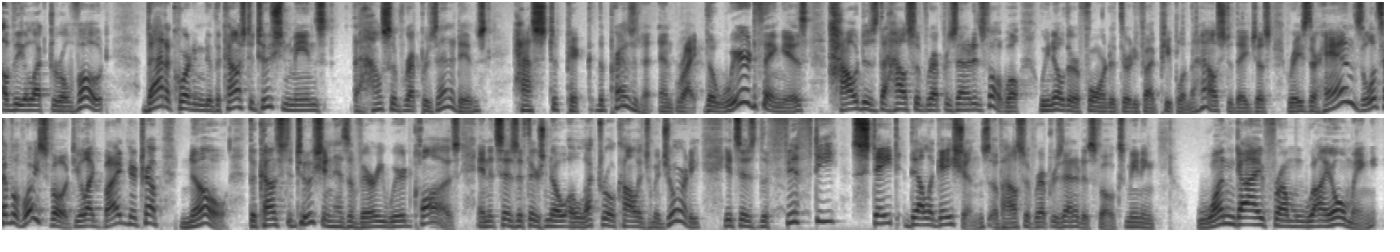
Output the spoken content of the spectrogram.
of the electoral vote, that, according to the Constitution, means the House of Representatives has to pick the president. And right. the weird thing is, how does the House of Representatives vote? Well, we know there are 435 people in the House. Do they just raise their hands? Let's have a voice vote. Do you like Biden or Trump? No. The Constitution has a very weird clause. And it says if there's no electoral college majority, it says the 50 state delegations of House of Representatives folks, meaning one guy from Wyoming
